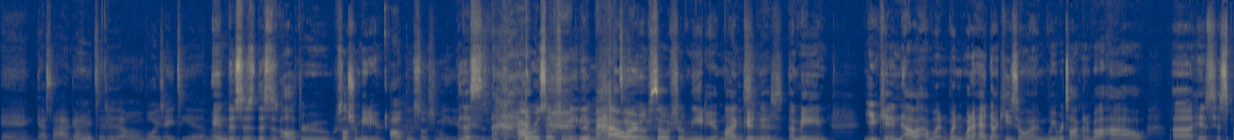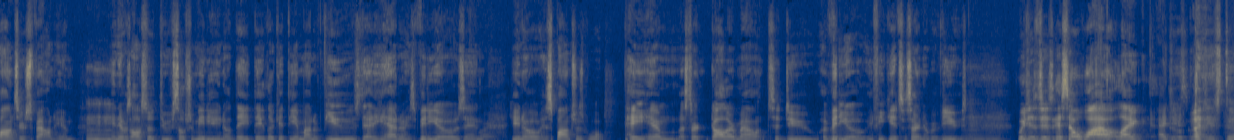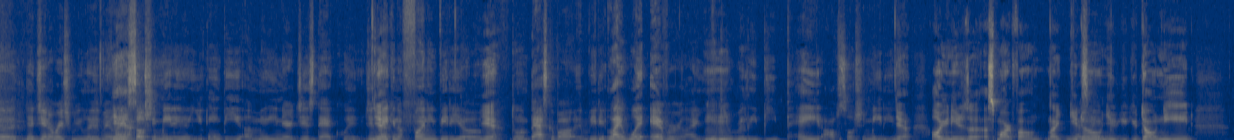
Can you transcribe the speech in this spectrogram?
and that's how I got Mhm. into the um Voyage ATL, man. And this is this is all through social media. all through social media. That's- yes. power of social media, the man. Power of you. social media. My Yes, goodness. sir. I mean, you can. I, I, when when I had Dakis on, we were talking about how. Uh, his his sponsors found him, Mhm. and it was also through social media. You know, they they look at the amount of views that he had on his videos, and Right. you know his sponsors will pay him a certain dollar amount to do a video if he gets a certain number of views, Mm-hmm. which is just it's so wild. Like I just, it's just the the generation we live in. Yeah. Like social media, you can be a millionaire just that quick. Just Yeah. making a funny video, Yeah. doing basketball video, like whatever. Like you Mhm. can really be paid off social media. Yeah, all you need is a, a smartphone. Like you That's don't it. you you don't need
